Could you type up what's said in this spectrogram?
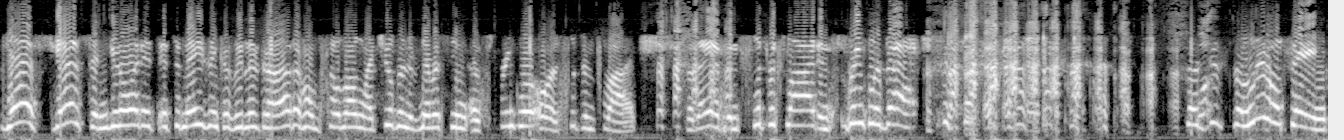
Yes, yes, and you know what? It, it's amazing because we lived in our other home so long. My children have never seen a sprinkler or a slip and slide, so they have been slipper slide and sprinkler back. so just the little things.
